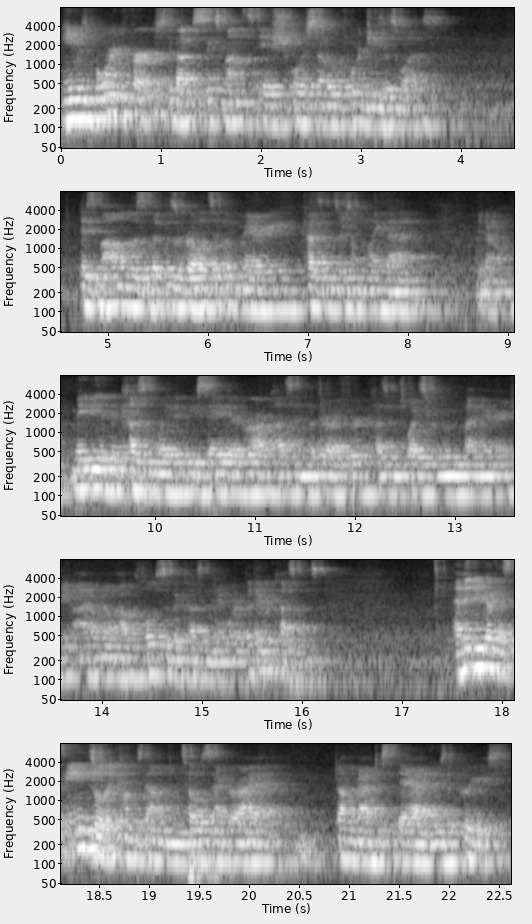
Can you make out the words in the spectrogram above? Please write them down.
he was born first, about six months ish or so before Jesus was. His mom Elizabeth is a relative of Mary, cousins or something like that. You know, maybe in the cousin way that we say they're our cousin, but they're our third cousin, twice removed by marriage. You know, I don't know how close of a cousin they were, but they were cousins. And then you've got this angel that comes down and tells Zechariah, John the Baptist's dad, who's a priest,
